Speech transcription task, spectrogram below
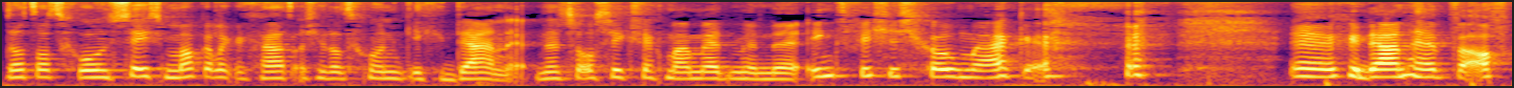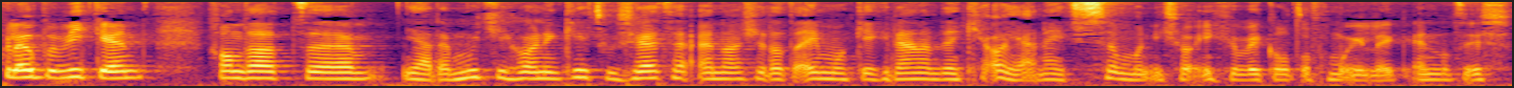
dat dat gewoon steeds makkelijker gaat als je dat gewoon een keer gedaan hebt. Net zoals ik zeg maar met mijn uh, inktvisjes schoonmaken uh, gedaan heb afgelopen weekend. Van dat, ja, daar moet je gewoon een keer toe zetten. En als je dat eenmaal een keer gedaan hebt, denk je, oh ja, nee, het is helemaal niet zo ingewikkeld of moeilijk. En dat is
